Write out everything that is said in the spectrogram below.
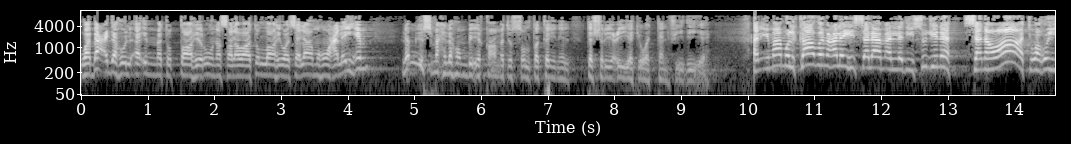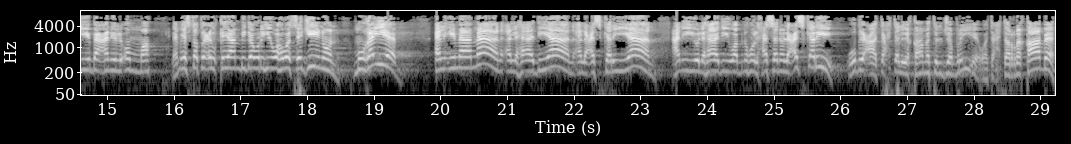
وبعده الأئمة الطاهرون صلوات الله وسلامه عليهم لم يسمح لهم بإقامة السلطتين التشريعية والتنفيذية. الإمام الكاظم عليه السلام الذي سجن سنوات وغيب عن الأمة لم يستطع القيام بدوره وهو سجين مغيب. الإمامان الهاديان العسكريان. علي الهادي وابنه الحسن العسكري وضعا تحت الإقامة الجبرية وتحت الرقابة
